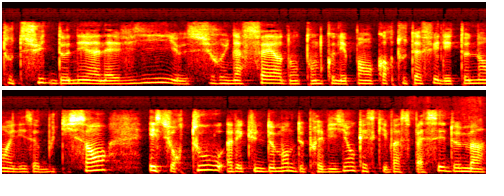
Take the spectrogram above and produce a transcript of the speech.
tout de suite donner un avis sur une affaire dont on ne connaît pas encore tout à fait les tenants et les aboutissants, et surtout avec une demande de prévision, qu'est-ce qui va se passer demain.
